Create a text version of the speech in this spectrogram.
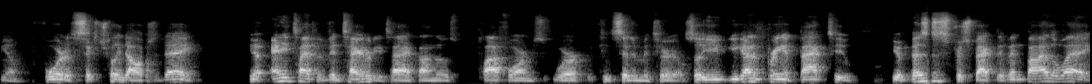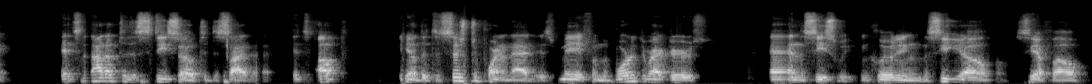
you know, four to six trillion dollars a day. You know, any type of integrity attack on those platforms were considered material. So you you got to bring it back to your business perspective. And by the way, it's not up to the CISO to decide that. It's up, you know, the decision point on that is made from the board of directors and the C-suite, including the CEO, CFO,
